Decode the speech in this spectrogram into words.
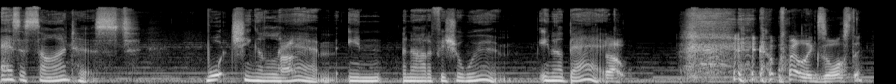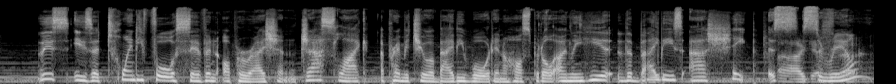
as a scientist watching a lamb in an artificial womb in a bag. Uh, well, exhausting. This is a 24 7 operation, just like a premature baby ward in a hospital, only here the babies are sheep. S- I guess surreal?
